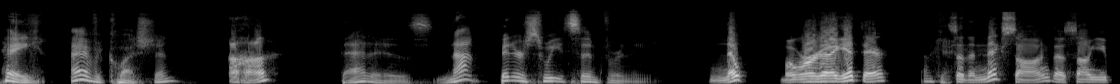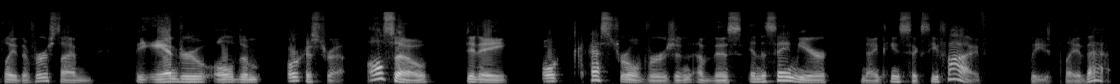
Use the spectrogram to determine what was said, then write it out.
Hey, I have a question. Uh huh. That is not Bittersweet Symphony. Nope. But we're gonna get there. Okay. So the next song, the song you played the first time, the Andrew Oldham Orchestra, also did a orchestral version of this in the same year, 1965. Please play that.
